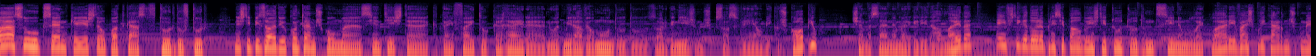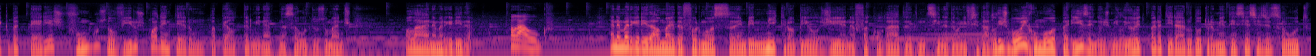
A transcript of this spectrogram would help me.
Olá, sou o Hugo Senke e este é o podcast Futuro do Futuro. Neste episódio contamos com uma cientista que tem feito carreira no admirável mundo dos organismos que só se vêem ao microscópio. Chama-se Ana Margarida Almeida, é investigadora principal do Instituto de Medicina Molecular e vai explicar-nos como é que bactérias, fungos ou vírus podem ter um papel determinante na saúde dos humanos. Olá, Ana Margarida. Olá, Hugo. Ana Margarida Almeida formou-se em microbiologia na Faculdade de Medicina da Universidade de Lisboa e rumou a Paris em 2008 para tirar o doutoramento em Ciências de Saúde.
